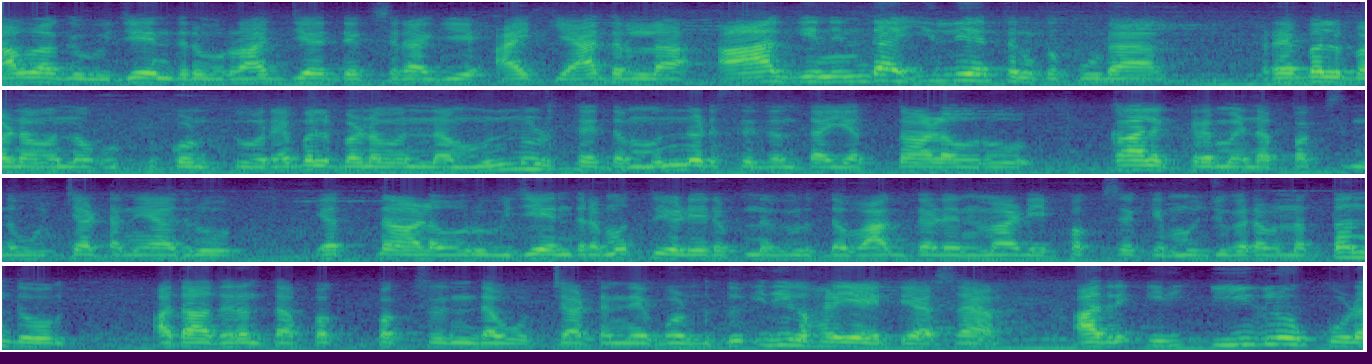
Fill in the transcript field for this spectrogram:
ಯಾವಾಗ ವಿಜೇಂದ್ರ ಅವರು ರಾಜ್ಯಾಧ್ಯಕ್ಷರಾಗಿ ಆಯ್ಕೆ ಆದರಲ್ಲ ಆಗಿನಿಂದ ಇಲ್ಲಿಯ ತನಕ ಕೂಡ ರೆಬಲ್ ಬಣವನ್ನು ಹುಟ್ಟುಕೊಂಡು ರೆಬಲ್ ಬಣವನ್ನು ಮುನ್ನಡೆಸ್ತಾ ಮುನ್ನಡೆಸಿದಂಥ ಯತ್ನಾಳ್ ಅವರು ಕಾಲಕ್ರಮೇಣ ಪಕ್ಷದಿಂದ ಉಚ್ಚಾಟನೆಯಾದರು. ಯತ್ನಾಳ್ ಅವರು ವಿಜೇಂದ್ರ ಮತ್ತು ಯಡಿಯೂರಪ್ಪನ ವಿರುದ್ಧ ವಾಗ್ದಾಳಿಯನ್ನು ಮಾಡಿ ಪಕ್ಷಕ್ಕೆ ಮುಜುಗರವನ್ನು ತಂದು, ಅದಾದ ಪಕ್- ಪಕ್ಷದಿಂದ ಉಚ್ಚಾಟನೆಗೊಂಡದ್ದು ಇದೀಗ ಹಳೆಯ ಇತಿಹಾಸ. ಆದರೆ ಇದು ಈಗಲೂ ಕೂಡ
